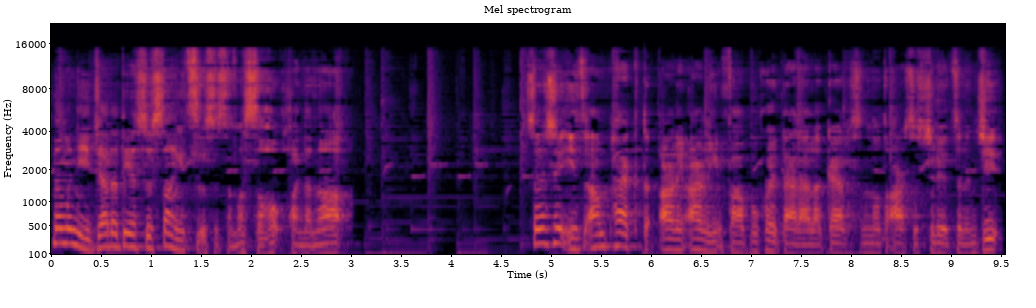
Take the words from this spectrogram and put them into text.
那么，你家的电视上一次是什么时候换的呢？三星 is Unpacked 二零二零发布会带来了 Galaxy Note 二十系列智能机、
